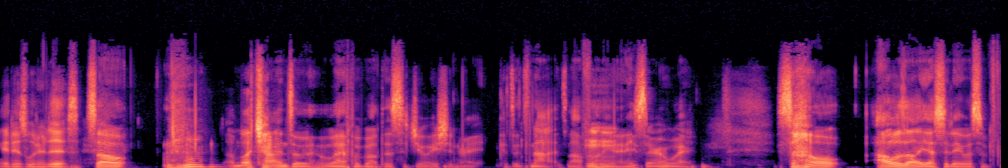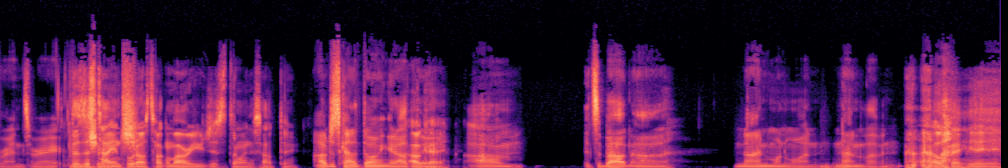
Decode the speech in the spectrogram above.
it is what it is. So I'm not trying to laugh about this situation, right? Because it's not. It's not funny Mhm. in any certain way. So I was out yesterday with some friends, right? Does this tie into what I was talking about, or are you just throwing this out there? I'm just kind of throwing it out Okay. there. Um, it's about uh 911, 911. Okay, yeah, yeah.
